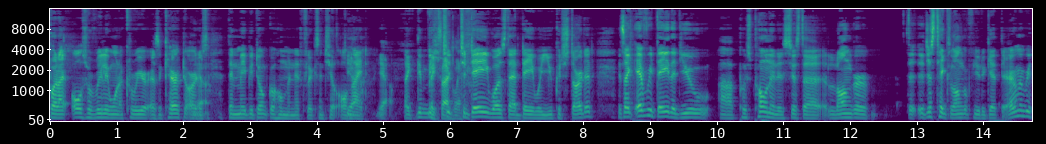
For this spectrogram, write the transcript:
but I also really want a career as a character artist then maybe don't go home and Netflix and chill all night Yeah. like Exactly. t- today was that day where you could start it. It's like every day that you uh, postpone it is just a longer. It just takes longer for you to get there. I remember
